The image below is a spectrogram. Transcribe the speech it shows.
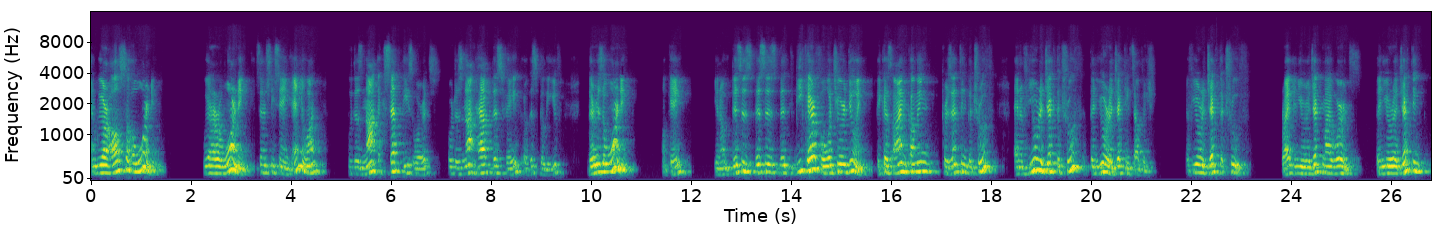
and we are also a warning. We are a warning, essentially saying anyone who does not accept these words or does not have this faith or this belief, there is a warning. Okay? You know, this is this is the, be careful what you are doing because I'm coming presenting the truth. And if you reject the truth, then you are rejecting salvation. If you reject the truth, right, and you reject my words, then you're rejecting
